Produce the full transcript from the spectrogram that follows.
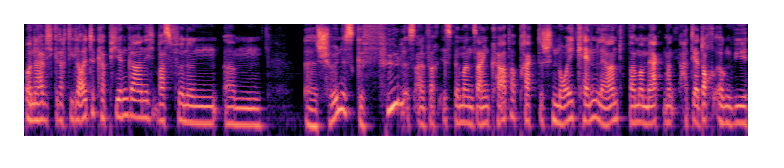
Und da habe ich gedacht, die Leute kapieren gar nicht, was für ein ähm, äh, schönes Gefühl es einfach ist, wenn man seinen Körper praktisch neu kennenlernt, weil man merkt, man hat ja doch irgendwie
